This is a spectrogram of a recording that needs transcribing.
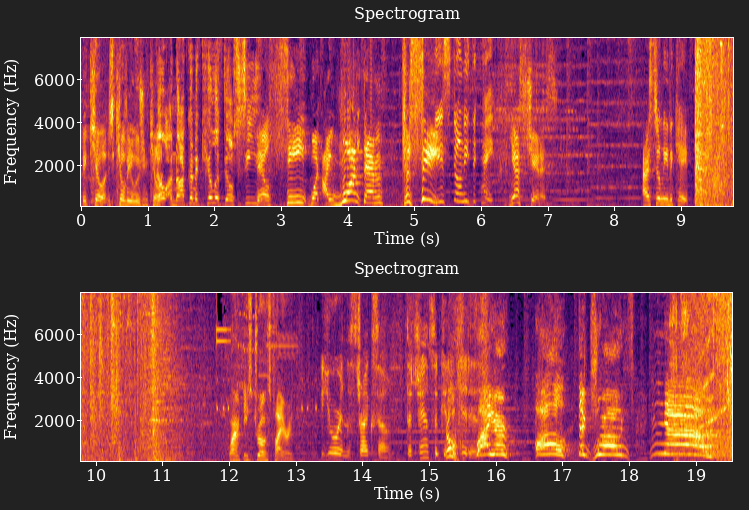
Hey, kill it. Just kill the illusion. Kill No, it. I'm not gonna kill it. They'll see. They'll see what I want them to see. You still need the cape. Yes, Janice. I still need the cape. Why aren't these drones firing? You're in the strike zone. The chance of getting No, hit is. fire all the drones now!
